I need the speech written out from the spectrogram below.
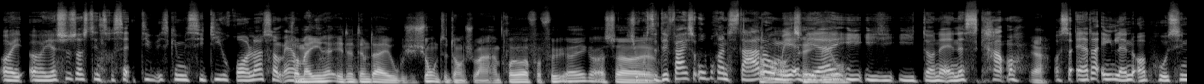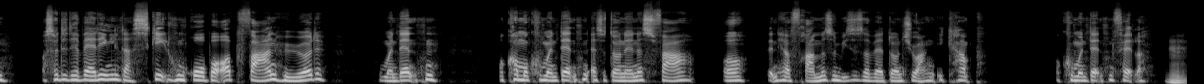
og, og jeg synes også, det er interessant, de, skal man sige, de roller, som er... Som er en af, et af dem, der er i opposition til Don Juan. Han prøver at forføre, ikke? Og så, Jo, så det er faktisk, operan starter jo med, at vi er i, i, i Donna Annas kammer, Ja. og så er der en eller anden op hos hende. Og så er det der, hvad er det egentlig, der er sket? Hun råber op, faren hører det, kommandanten, og kommer kommandanten, altså Donna Annas far, og den her fremmede, som viser sig at være Don Juan, i kamp. Og kommandanten falder Mm.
